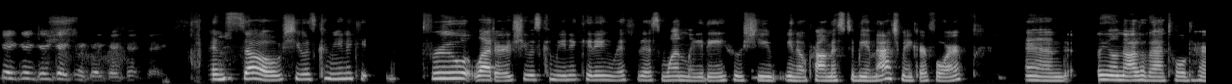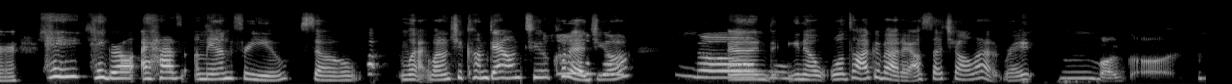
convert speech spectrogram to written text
Great, great, great, great, great, great, great, great. And so she was communicating through letters. She was communicating with this one lady who she, you know, promised to be a matchmaker for. And Leonardo told her, Hey, hey, girl, I have a man for you. So why, why don't you come down to Correggio? No. And you know, we'll talk about it. I'll set y'all up, right? Oh my god.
